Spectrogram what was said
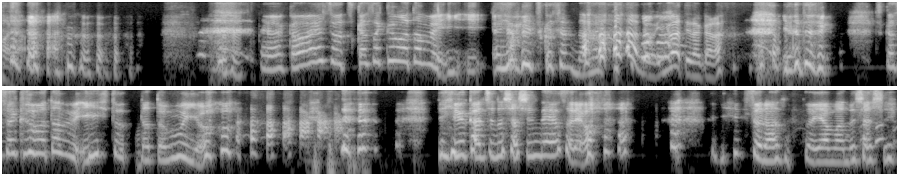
はや かわいそう、司くんは多分いい、いやべえ、司んだ。でも岩手だから いやだから司くんは多分いい人だと思うよ。っていう感じの写真だよ、それは。空と山の写真。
